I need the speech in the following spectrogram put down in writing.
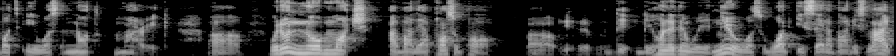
but he was not married. Uh, we don't know much about the Apostle Paul. Uh, the, the only thing we knew was what he said about his life.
